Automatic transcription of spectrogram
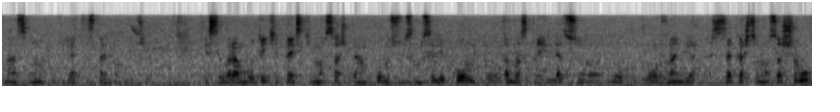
15 минут уделять остальному телу. Если вы работаете тайский массаж прям полностью сам целиком, то там распределять все ну, ну, равномерно. Если закажете массаж рук,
